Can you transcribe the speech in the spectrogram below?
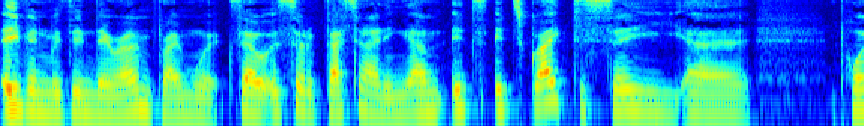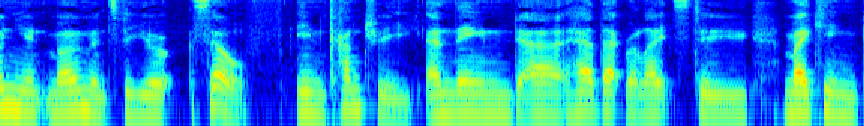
even within their own framework. So it was sort of fascinating. Um, it's, it's great to see uh, poignant moments for yourself in country and then uh, how that relates to making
